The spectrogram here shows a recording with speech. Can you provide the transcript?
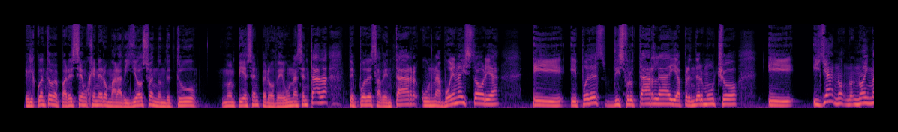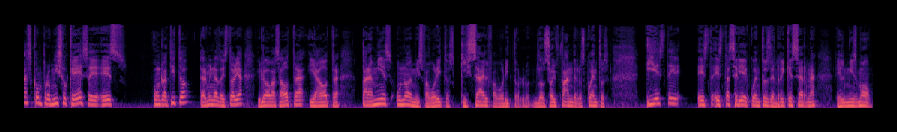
El cuento me parece un género maravilloso en donde tú no empiecen, pero de una sentada te puedes aventar una buena historia y, puedes disfrutarla y aprender mucho y, y ya, no, no, no hay más compromiso que ese. Es un ratito, terminas la historia y luego vas a otra y a otra. Para mí es uno de mis favoritos, quizá el favorito, lo, soy fan de los cuentos. Y este, este, esta serie de cuentos de Enrique Serna, el mismo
